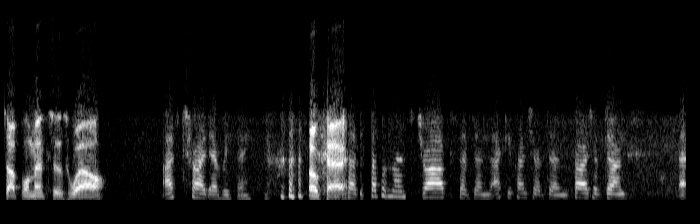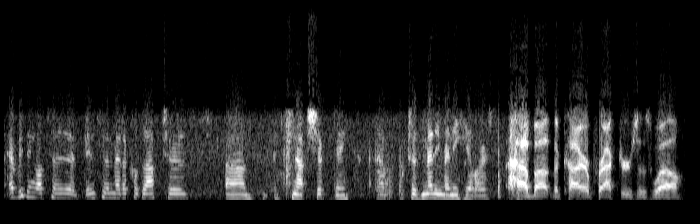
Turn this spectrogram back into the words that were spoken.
supplements as well. I've tried everything. Okay. I've tried the supplements, drops. I've done acupuncture. I've done massage. I've done uh, everything alternative. Been to the medical doctors. Um, it's not shifting. I've worked with many, many healers. How about the chiropractors as well?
